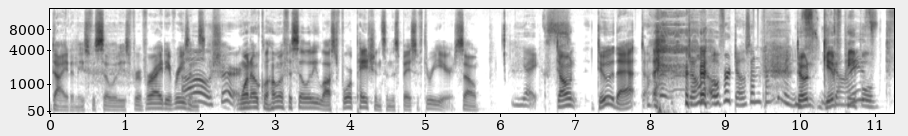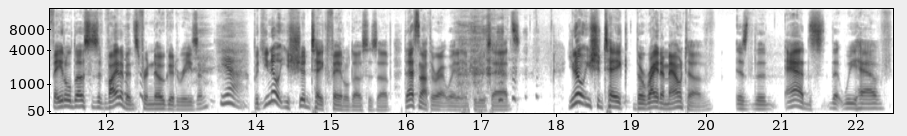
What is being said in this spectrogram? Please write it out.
died in these facilities for a variety of reasons. Oh, sure. One Oklahoma facility lost four patients in the space of three years. So Yikes. don't do that. don't overdose on vitamins. Don't give guys. people fatal doses of vitamins for no good reason. Yeah. But you know what you should take fatal doses of? That's not the right way to introduce ads. you know what you should take the right amount of is the ads that we have.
